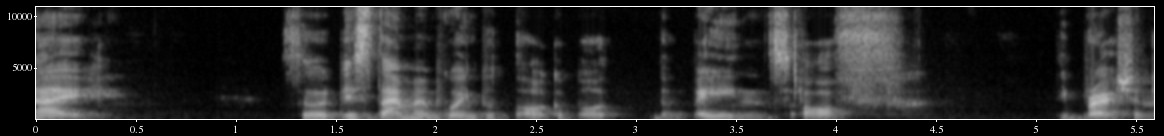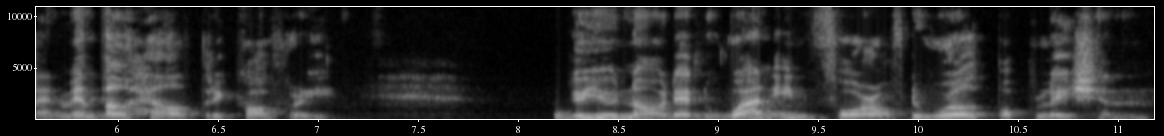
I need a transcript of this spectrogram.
Hi. So this time I'm going to talk about the pains of depression and mental health recovery. Do you know that one in four of the world population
